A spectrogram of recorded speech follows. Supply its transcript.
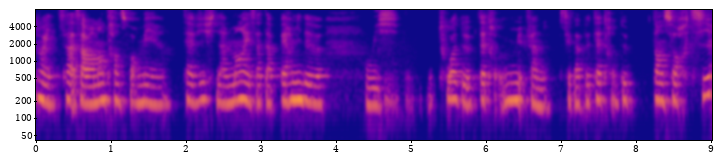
Oui, ça, ça a vraiment transformé euh, ta vie finalement et ça t'a permis de, oui, toi de peut-être, enfin c'est pas peut-être de t'en sortir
